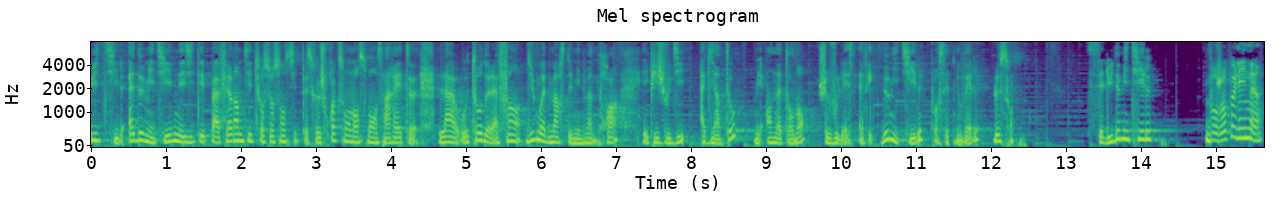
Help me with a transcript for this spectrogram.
utile à Domitil. N'hésitez pas à faire un petit tour sur son site parce que je crois que son lancement s'arrête là autour de la fin du mois de mars 2023. Et puis je vous dis à bientôt. Mais en attendant, je vous laisse avec Domitil pour cette nouvelle leçon. Salut Domitil Bonjour Pauline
